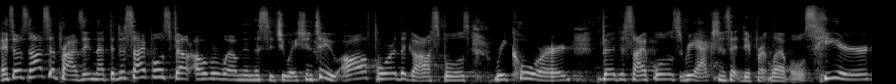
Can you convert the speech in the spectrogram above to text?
And so it's not surprising that the disciples felt overwhelmed in this situation too. All four of the gospels record the disciples' reactions at different levels. Here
